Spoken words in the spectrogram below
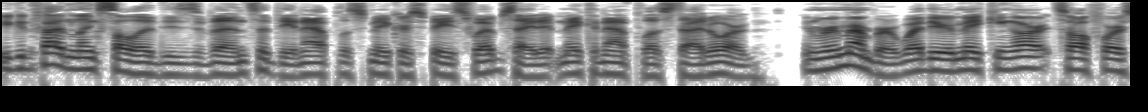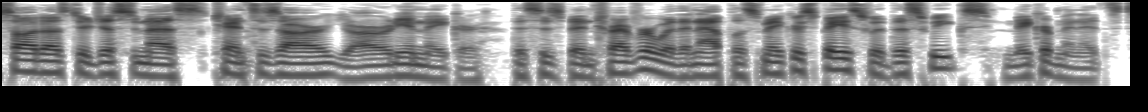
You can find links to all of these events at the Annapolis Makerspace website at makeannapolis.org. And remember, whether you're making art, software, sawdust, or just a mess, chances are you're already a maker. This has been Trevor with Annapolis Makerspace with this week's Maker Minutes.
